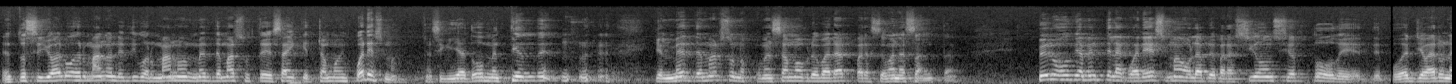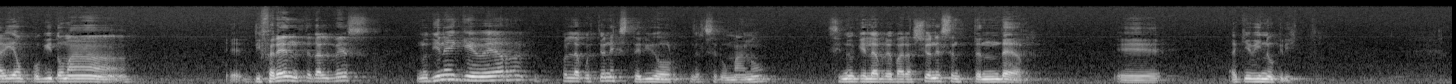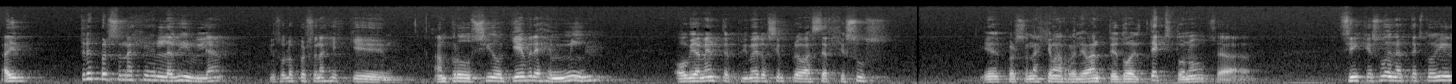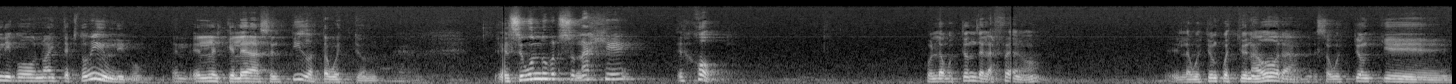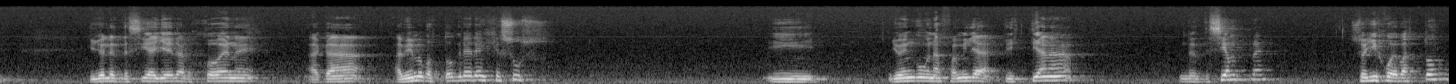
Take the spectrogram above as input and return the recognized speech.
Entonces yo a los hermanos les digo, hermanos, el mes de marzo ustedes saben que estamos en cuaresma. Así que ya todos me entienden que el mes de marzo nos comenzamos a preparar para Semana Santa. Pero obviamente la cuaresma o la preparación, ¿cierto?, de, poder llevar una vida un poquito más eh, diferente tal vez, no tiene que ver con la cuestión exterior del ser humano, sino que la preparación es entender eh, a qué vino Cristo. Hay tres personajes en la Biblia, que son los personajes que han producido quiebres en mí. Obviamente el primero siempre va a ser Jesús es el personaje más relevante de todo el texto, ¿no? O sea, sin Jesús en el texto bíblico no hay texto bíblico. Él, es el que le da sentido a esta cuestión. El segundo personaje es Job, por la cuestión de la fe, ¿no? La cuestión cuestionadora, esa cuestión que, que yo les decía ayer a los jóvenes acá, a mí me costó creer en Jesús. Y yo vengo de una familia cristiana desde siempre, soy hijo de pastor,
